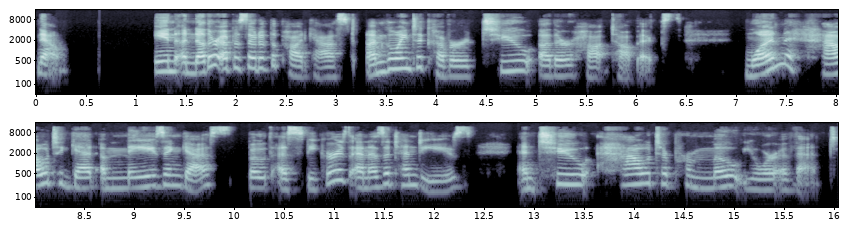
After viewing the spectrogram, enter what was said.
Now, in another episode of the podcast, I'm going to cover two other hot topics. One, how to get amazing guests, both as speakers and as attendees. And two, how to promote your event.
